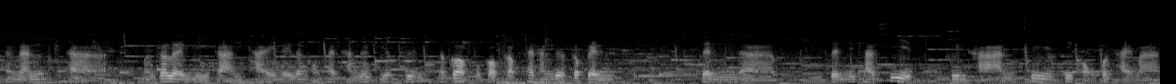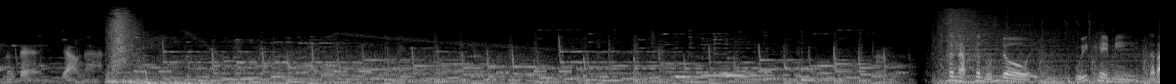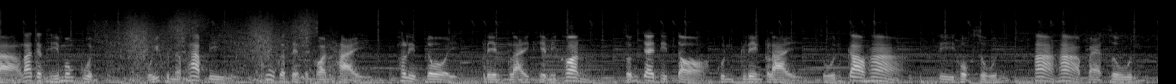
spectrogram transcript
ดังนั้นอ่ามันก็เลยมีการใช้ในเรื่องของแพทย์ทางเลือกเยอะขึ้น แล้วก็ประกอบกับแพทย์ทางเลือกก็เป็นเป็นอ่า เป็นวิชาชีพพื้นฐานที่ที่ของคนไทยมาตั้งแต่ยาวนาน สนับสนุนโดยปุ๋ยเคมีตราราชสีมงกุฎปุ๋ยคุณภาพดี คู่เกษตรกรไทย ผลิตโดยเกรียงไกลเคมีคอน สนใจติดต่อคุณเกรียงไกล 095 460 5580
